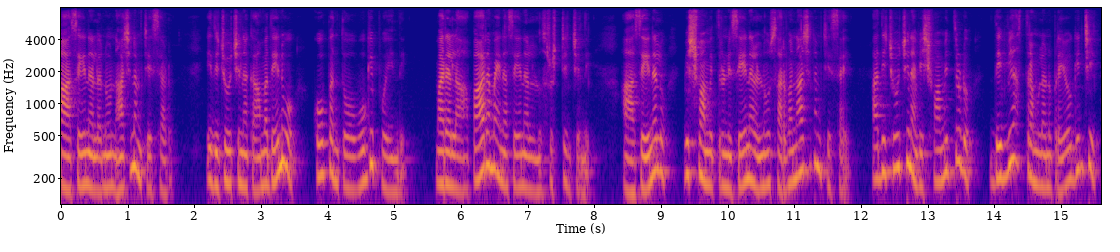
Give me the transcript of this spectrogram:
ఆ సేనలను నాశనం చేశాడు. ఇది చూచిన కామధేనువు కోపంతో ఊగిపోయింది. మరలా అపారమైన సేనలను సృష్టించింది. ఆ సేనలు విశ్వామిత్రుని సేనలను సర్వనాశనం చేశాయి. అది చూచిన విశ్వామిత్రుడు దివ్యాస్త్రములను ప్రయోగించి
